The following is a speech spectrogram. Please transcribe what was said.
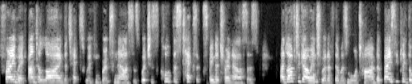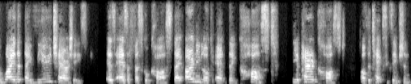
framework underlying the tax working group's analysis, which is called this tax expenditure analysis. I'd love to go into it if there was more time, but basically the way that they view charities is as a fiscal cost. They only look at the cost, the apparent cost of the tax exemption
